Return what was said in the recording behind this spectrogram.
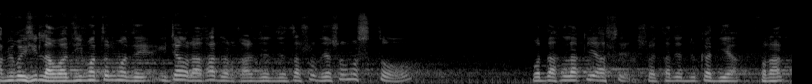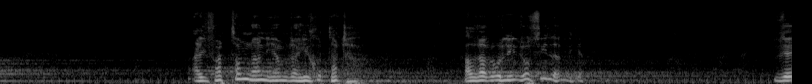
আমি কইছি লাওয়াজিমাতর মাঝে এটাও রাখা দরকার যে যে সমস্ত বদাখলাকি আছে, শয়তানের দুকা দিয়া করার। আজ পারতাম না নি আমরা এই কথাটা। আল্লাহর অলি রসিলা দিয়া। যে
